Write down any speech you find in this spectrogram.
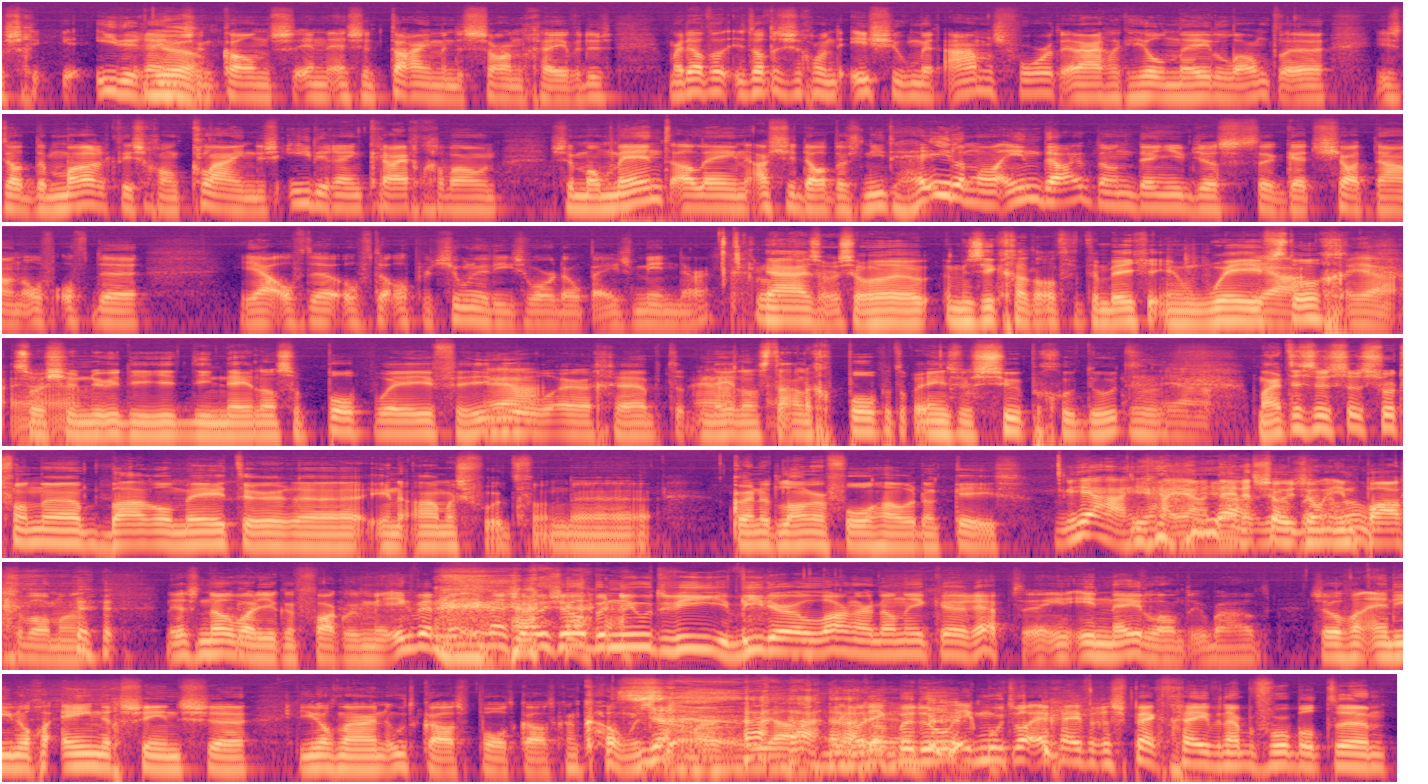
iedereen Ja. zijn kans en, en zijn time in de sun geven. Dus, maar dat, dat is gewoon het issue met Amersfoort en eigenlijk heel Nederland. Eh, is dat de markt is gewoon klein. Dus iedereen krijgt gewoon zijn moment. Alleen als je dat dus niet helemaal induikt, dan then you just eh, get shut down. Of, of de... Ja, of de, of de opportunities worden opeens minder. Ja, sowieso. eh, muziek gaat altijd een beetje in waves, ja, toch? Ja, Zoals ja. je nu die, die Nederlandse popwave heel erg hebt. Ja. Nederlandstalige pop het opeens weer super goed doet. Ja. Maar het is dus een soort van barometer in Amersfoort. Van, kan je het langer volhouden dan Kees? Ja, ja, ja. Nee, Ja, dat is ja, sowieso impossible, man. There's nobody you can fuck with me. Ik ben, ik ben sowieso benieuwd wie, wie er langer dan ik eh, rapt. In, in Nederland überhaupt. Zo van, en die nog enigszins, eh, die nog naar een Oetkast podcast kan komen. Zeg maar. ja, Ja, want ik bedoel, ik moet wel echt even respect geven naar bijvoorbeeld ehm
